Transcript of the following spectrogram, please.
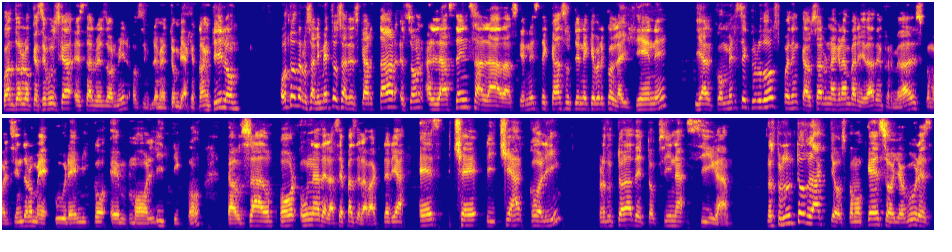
Cuando lo que se busca es tal vez dormir o simplemente un viaje tranquilo. Otro de los alimentos a descartar son las ensaladas, que en este caso tiene que ver con la higiene y al comerse crudos pueden causar una gran variedad de enfermedades como el síndrome urémico hemolítico causado por una de las cepas de la bacteria Escherichia coli, productora de toxina SIGA. Los productos lácteos como queso, yogures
